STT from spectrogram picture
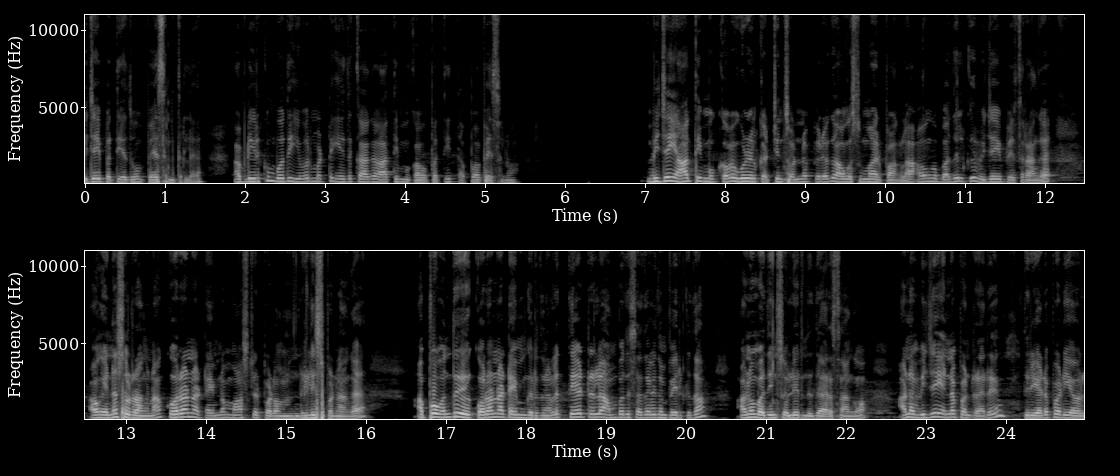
விஜய் பற்றி எதுவும் பேசுனதில்ல. அப்படி இருக்கும்போது இவர் மட்டும் எதுக்காக அதிமுகவை பற்றி தப்பாக பேசணும்? விஜய் அதிமுகவை ஊழல் கட்சின்னு சொன்ன பிறகு அவங்க சும்மா இருப்பாங்களா? அவங்க பதிலுக்கு விஜய் பேசுகிறாங்க அவங்க என்ன சொல்கிறாங்கன்னா கொரோனா டைமில் மாஸ்டர் படம் ரிலீஸ் பண்ணாங்க. அப்போது வந்து கொரோனா டைம்ங்கிறதுனால தேட்டரில் ஐம்பது சதவீதம் பேருக்கு தான் அனுமதின்னு சொல்லியிருந்தது அரசாங்கம். ஆனால் விஜய் என்ன பண்ணுறாரு திரு எடப்பாடி அவர்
